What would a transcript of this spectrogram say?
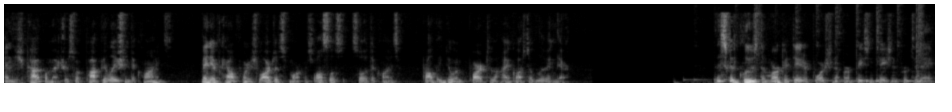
and the Chicago metro saw population declines. Many of California's largest markets also saw declines, probably due in part to the high cost of living there. This concludes the market data portion of our presentation for today.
